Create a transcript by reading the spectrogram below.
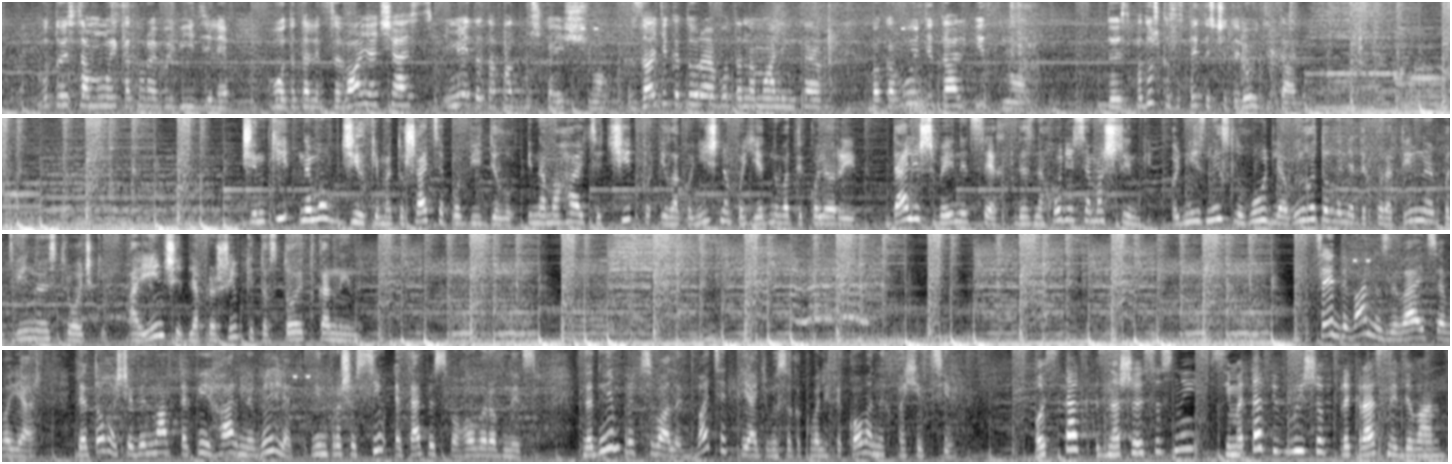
вот той самой, которую вы видели. Вот это лицевая часть. Имеет эта подушка еще. Сзади, которая вот она маленькая, боковую деталь и дно. То есть подушка состоит из четырех деталей. Жінки, немов бджілки, метушаться по відділу і намагаються чітко і лаконічно поєднувати кольори. Далі швейний цех, де знаходяться машинки. Одні з них слугують для виготовлення декоративної подвійної строчки, а інші для прошивки товстої тканини. Цей диван називається вояж. Для того, щоб він мав такий гарний вигляд, він пройшов сім етапів свого виробництва. Над ним працювали 25 висококваліфікованих фахівців. Ось так з нашої сосни сім етапів вийшов прекрасний диван.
